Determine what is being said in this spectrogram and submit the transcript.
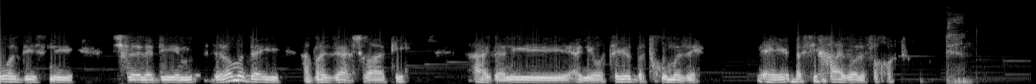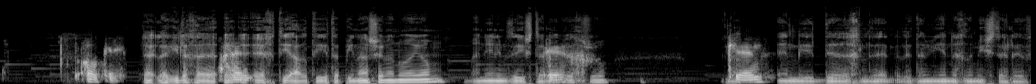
וולט דיסני, של ילדים, זה לא מדעי, אבל זה השראתי. אז אני, אני רוצה להיות בתחום הזה, אה, בשיחה הזו לפחות. כן. אוקיי. לה- להגיד לך א- אה. איך תיארתי את הפינה שלנו היום? מעניין אם זה ישתלב? איכשהו. כן. אין לי דרך לדמיין איך זה משתלב.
